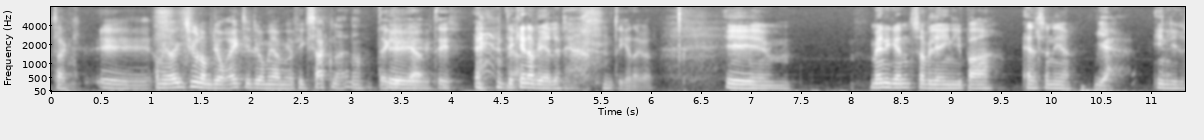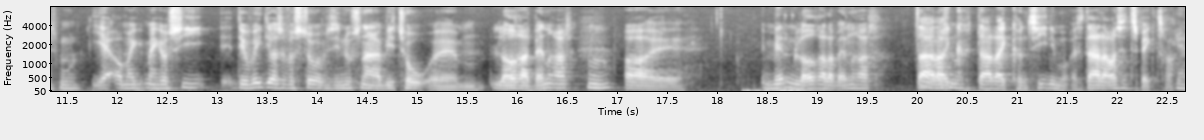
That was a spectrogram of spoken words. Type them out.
Tak. Øh, om jeg var ikke i tvivl om, det var rigtigt, det var mere, om jeg fik sagt noget andet. Det, øh, ja, det, det ja. kender vi alle. det kender jeg godt. Øh, Men igen, så vil jeg egentlig bare alternere Ja, en lille smule. ja og man, man kan jo sige, det er jo vigtigt også at forstå, at nu snakker vi to øh, lodret vandret, Mm. og øh, mellem lodret og vandret, der, Der er er, der, noget. der er der et kontinuum, altså der er der også et spektra. Ja.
